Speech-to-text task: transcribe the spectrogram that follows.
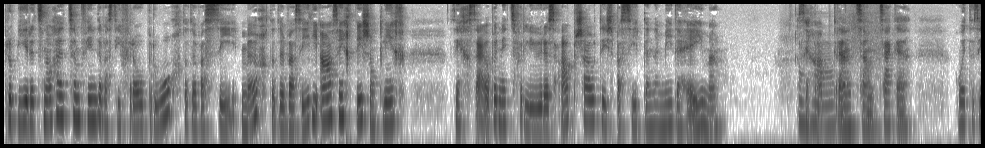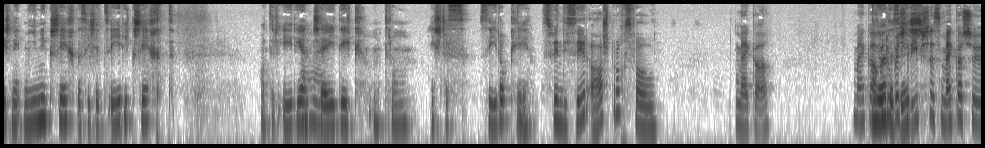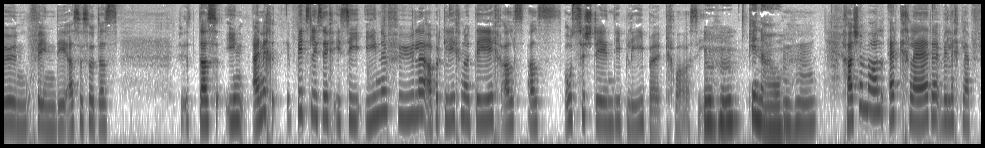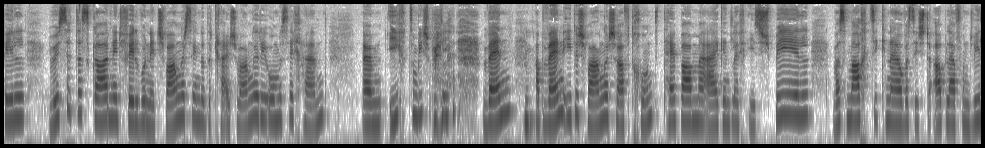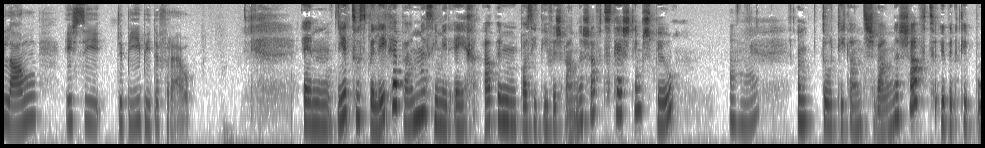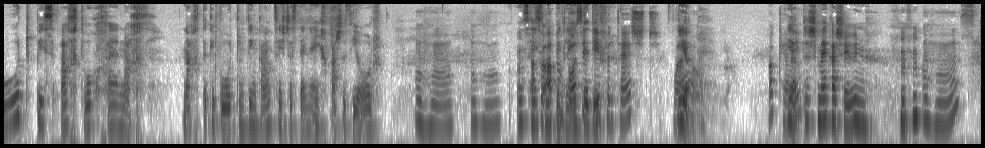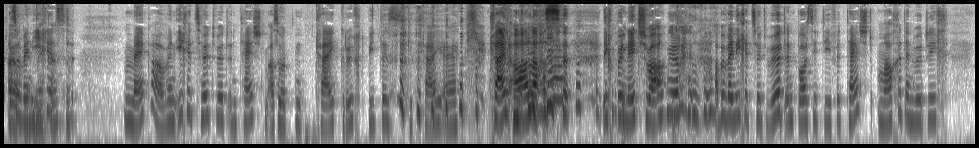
probieren zu nachzuempfinden, was die Frau braucht oder was sie möchte oder was ihre Ansicht ist und gleich sich selber nicht zu verlieren. Das Abschalten ist passiert dann mit daheim. Sich abgrenzen und sagen, gut, das ist nicht meine Geschichte, das ist jetzt ihre Geschichte oder ihre Entscheidung und darum ist das sehr okay. Das finde ich sehr anspruchsvoll. Mega. Mega. Ja, Aber du das ist- beschreibst es mega schön, finde ich. Also so, dass, dass ihn eigentlich ein bisschen sich in sie hineinfühlen, aber gleich noch dich als, als Außenstehende bleiben, quasi. Mhm, genau. Kannst du mal erklären, weil ich glaube, viele wissen das gar nicht, viele, die nicht schwanger sind oder keine Schwangere um sich haben. Ähm, ich zum Beispiel, wenn, ab wenn in der Schwangerschaft kommt die Hebamme eigentlich ins Spiel, was macht sie genau, was ist der Ablauf und wie lang ist sie dabei bei der Frau? Ähm, jetzt aus Beleghebamme sind wir eigentlich ab dem positiven Schwangerschaftstest im Spiel. Und durch die ganze Schwangerschaft, über die Geburt bis acht Wochen nach, nach der Geburt. Und im Ganzen ist das dann eigentlich fast ein Jahr. Das heisst, Also ab dem begleiten die- positiven Test? Wow. Ja. Okay. Ja, das ist mega schön. Also Gefällt wenn ich jetzt so. Mega, wenn ich jetzt heute würde einen Test, also n- kein Gerücht bitte, es gibt kein, äh, kein Anlass, ich bin nicht schwanger, aber wenn ich jetzt heute würde einen positiven Test machen, dann würde ich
